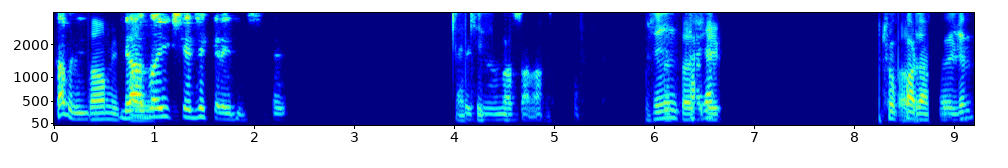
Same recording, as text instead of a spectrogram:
Tabii Daha mı biraz daha yükselecek yereydi işte Yani seçimden kesin. sonra. Bu senin Tayland şey, çok Pardon. pardon böldüm.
